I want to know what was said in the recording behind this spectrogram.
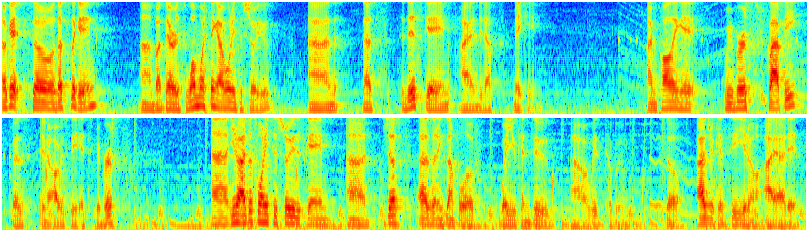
Okay, so that's the game. Uh, but there is one more thing I wanted to show you, and that's this game I ended up making. I'm calling it Reverse Flappy because you know obviously it's reversed. Uh, you know I just wanted to show you this game uh, just as an example of what you can do uh, with Kaboom. So as you can see, you know I added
